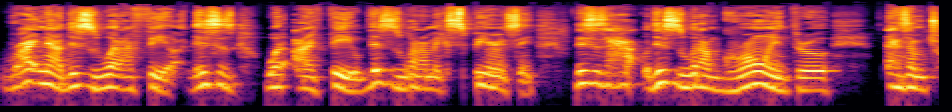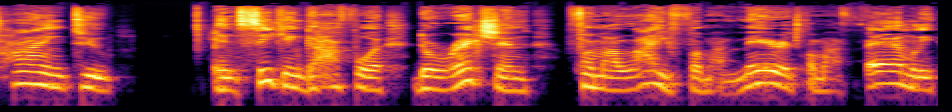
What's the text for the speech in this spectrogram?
Right now, this is what I feel. This is what I feel. This is what I'm experiencing. This is how this is what I'm growing through as I'm trying to and seeking God for direction for my life, for my marriage, for my family,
